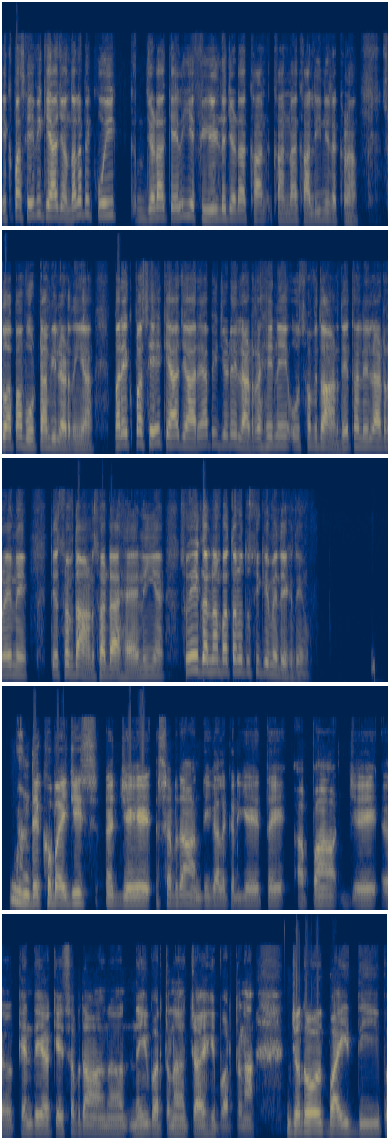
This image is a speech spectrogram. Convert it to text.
ਇੱਕ ਪਾਸੇ ਇਹ ਵੀ ਕਿਹਾ ਜਾਂਦਾ ਨਾ ਵੀ ਕੋਈ ਜਿਹੜਾ ਕਹਿ ਲਈਏ ਫੀਲਡ ਜਿਹੜਾ ਖਾਨ- ਖਾਨਾ ਖਾਲੀ ਨਹੀਂ ਰੱਖਣਾ, ਸੋ ਆਪਾਂ ਵੋਟਾਂ ਵੀ ਲੜਦੀਆਂ। ਪਰ ਇੱਕ ਪਾਸੇ ਇਹ ਕਿਹਾ ਜਾ ਰਿਹਾ ਵੀ ਜਿਹੜੇ ਲੜ ਰਹੇ ਨੇ ਉਹ ਸੰਵਿਧਾਨ ਦੇ ਥੱਲੇ ਲੜ ਰਹੇ ਨੇ ਤੇ ਸੰਵਿਧਾਨ ਸਾਡਾ ਹੈ ਨਹੀਂ ਹੈ। ਸੋ ਇਹ ਗੱਲਾਂ ਬਾਤਾਂ ਨੂੰ ਤੁਸੀਂ ਕਿਵੇਂ ਦੇਖਦੇ ਹੋ? ਦੇਖੋ ਬਾਈ ਜੀ ਜੇ ਸੰਵਿਧਾਨ ਦੀ ਗੱਲ ਕਰੀਏ ਤੇ ਆਪਾਂ ਜੇ ਕਹਿੰਦੇ ਆ ਕਿ ਸੰਵਿਧਾਨ ਨਹੀਂ ਵਰਤਣਾ ਚਾਹੇ ਵਰਤਣਾ। ਜਦੋਂ ਬਾਈ ਦੀਪ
